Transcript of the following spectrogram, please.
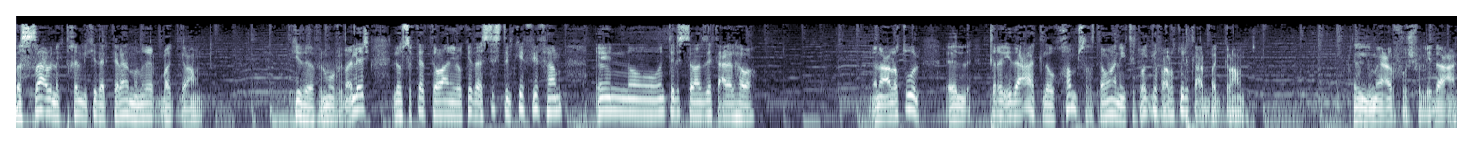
بس صعب إنك تخلي كذا الكلام من غير background كذا في الموفق ليش؟ لو سكت ثواني لو كذا. ال system كيف يفهم إنه أنت لسه ما زلت على الهواء؟ يعني على طول ترى الإذاعات لو خمسة ثواني تتوقف على طول يطلع ال background. اللي ما يعرفوش في الإذاعات.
